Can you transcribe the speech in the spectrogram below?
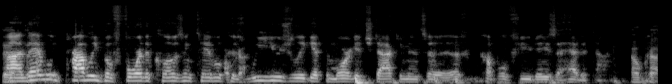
that, uh, that would probably before the closing table because okay. we usually get the mortgage documents a, a, couple few days ahead of time. Okay,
